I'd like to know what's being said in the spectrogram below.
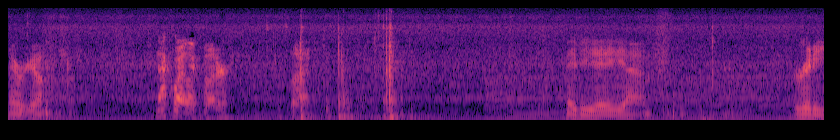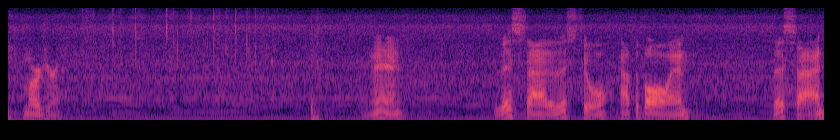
There we go. Not quite like butter, but maybe a um, margarine. And then this side of this tool, not the ball end, this side,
